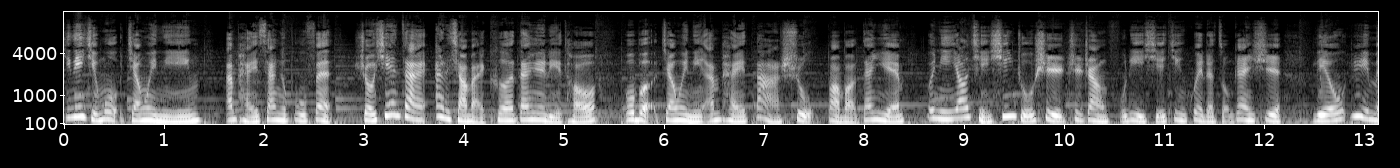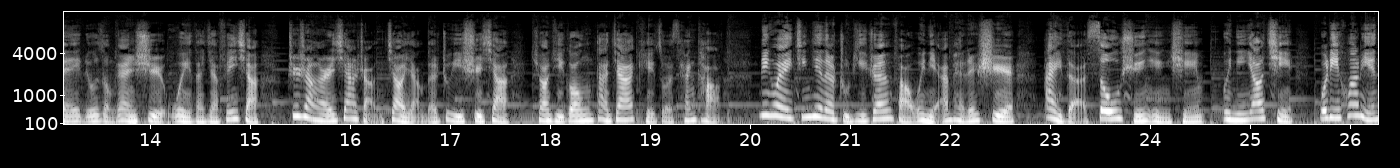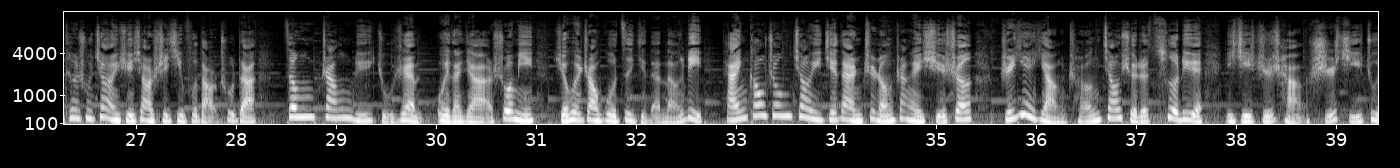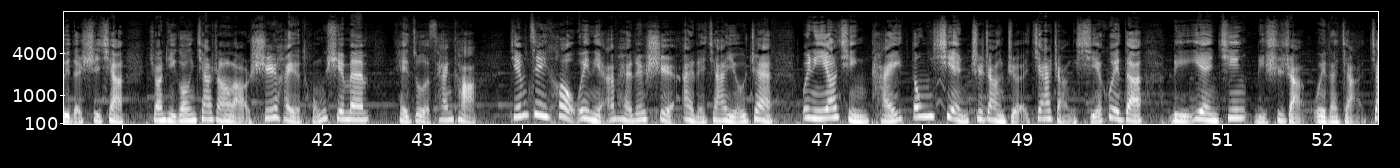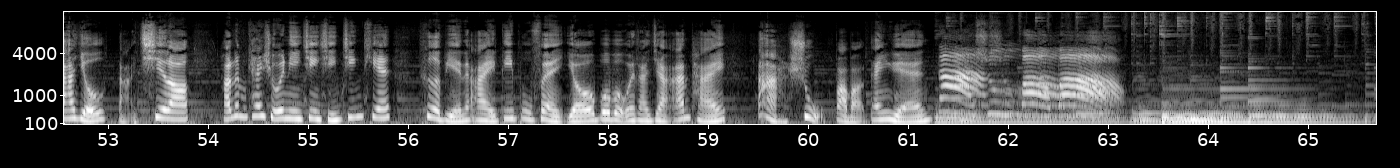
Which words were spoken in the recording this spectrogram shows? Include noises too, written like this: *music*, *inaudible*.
今天节目将为您安排三个部分，首先在爱的小百科单元里头。波波将为您安排大树抱抱单元，为您邀请新竹市智障福利协进会的总干事刘玉梅刘总干事为大家分享智障儿家长教养的注意事项，希望提供大家可以做参考。另外，今天的主题专访为你安排的是爱的搜寻引擎，为您邀请国立花莲特殊教育学校实习辅导处的。曾章吕主任为大家说明学会照顾自己的能力，谈高中教育阶段智能障碍学生职业养成教学的策略以及职场实习注意的事项，希望提供家长、老师还有同学们可以做个参考。节目最后为你安排的是爱的加油站，为你邀请台东县智障者家长协会的李燕金理事长为大家加油打气喽。好，那么开始为您进行今天特别的爱第一部分，由波波为大家安排大树抱抱单元。大树抱抱，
